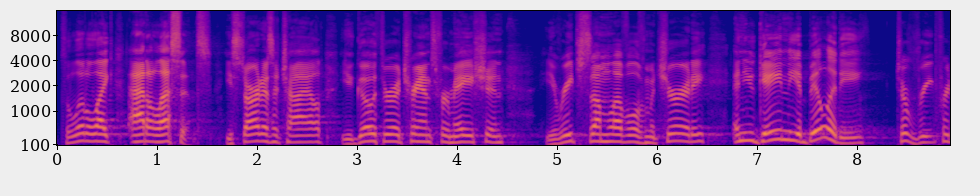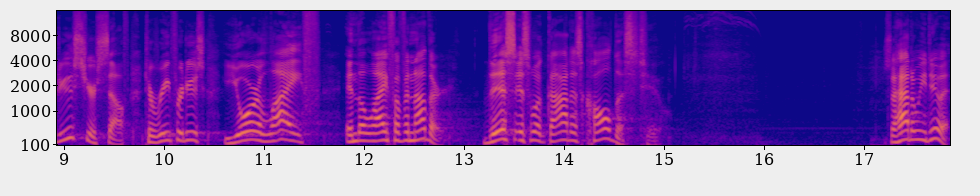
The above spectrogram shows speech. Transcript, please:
It's a little like adolescence. You start as a child, you go through a transformation, you reach some level of maturity, and you gain the ability to reproduce yourself, to reproduce your life in the life of another. This is what God has called us to. So, how do we do it?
